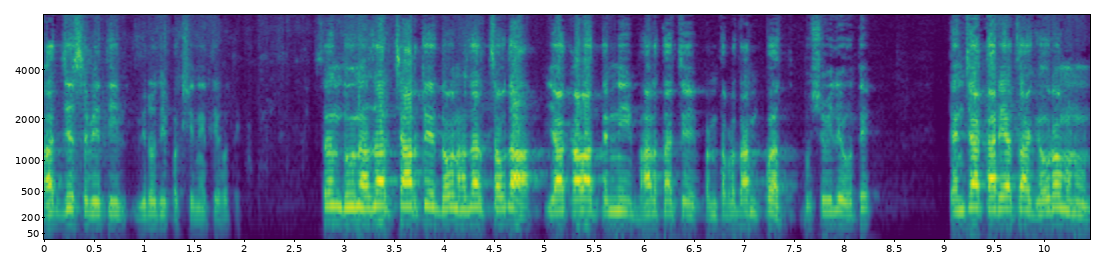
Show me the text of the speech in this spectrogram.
राज्यसभेतील विरोधी पक्षनेते होते. सन दोन हजार चार ते दोन हजार चौदा या काळात त्यांनी भारताचे पंतप्रधान पद भूषविले होते. त्यांच्या कार्याचा गौरव म्हणून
